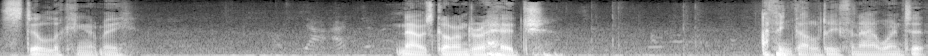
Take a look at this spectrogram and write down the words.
Still looking at me. Now it's gone under a hedge. I think that'll do for now, won't it?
